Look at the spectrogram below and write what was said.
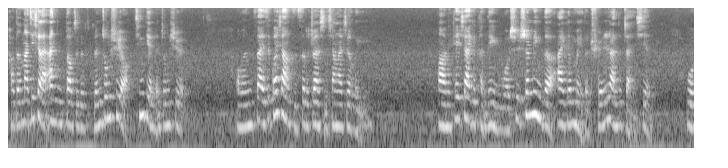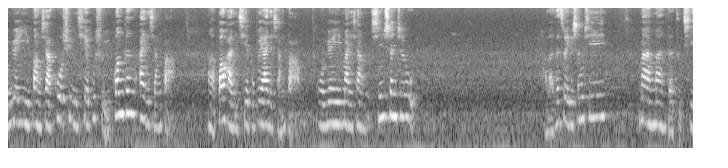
好的，那接下来按到这个人中穴哦，轻点人中穴。我们再一次观想紫色的钻石镶在这里。啊，你可以下一个肯定语：我是生命的爱跟美的全然的展现。我愿意放下过去一切不属于光跟爱的想法，啊，包含一切不被爱的想法。我愿意迈向新生之路。来，再做一个深呼吸，慢慢的吐气。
